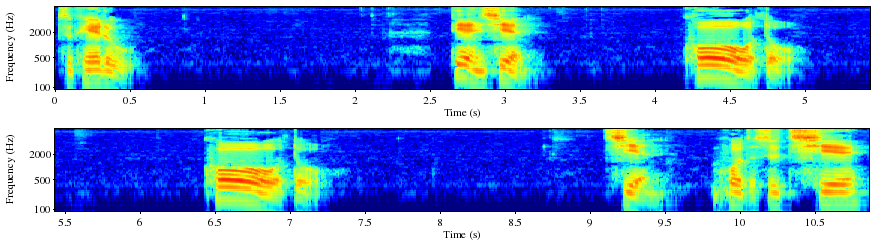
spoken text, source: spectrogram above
つける。电线，コード。コード。剪或者是切，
